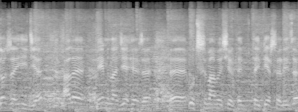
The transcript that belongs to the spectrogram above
gorzej idzie, ale miejmy nadzieję, że e, utrzymamy się w tej, tej pierwszej lidze.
